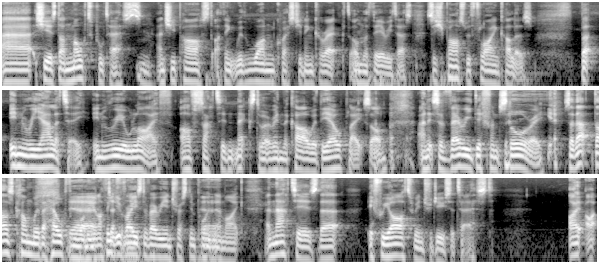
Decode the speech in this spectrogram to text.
Uh, she has done multiple tests mm. and she passed, I think, with one question incorrect on mm. the theory test. So she passed with flying colours. But in reality, in real life, I've sat in next to her in the car with the L plates on, and it's a very different story. yeah. So that does come with a health yeah, warning, and I think definitely. you've raised a very interesting point yeah. there, Mike. And that is that if we are to introduce a test, I, I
